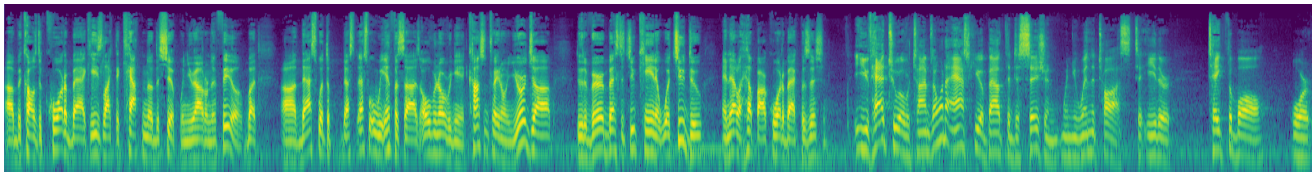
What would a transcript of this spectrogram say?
uh, because the quarterback he's like the captain of the ship when you're out on the field. But uh, that's what the that's that's what we emphasize over and over again. Concentrate on your job, do the very best that you can at what you do, and that'll help our quarterback position. You've had two overtimes. I want to ask you about the decision when you win the toss to either take the ball or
